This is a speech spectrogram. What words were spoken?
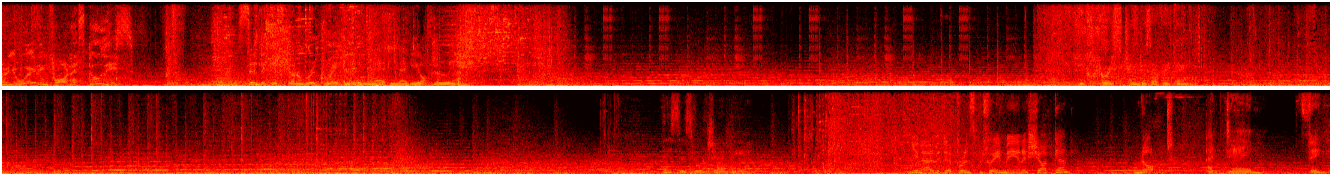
are you waiting for? Let's do this. Syndicate's gonna regret letting Mad Maggie off the leash. Each choice changes everything. This is your champion. You know the difference between me and a shotgun? Not a damn thing.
